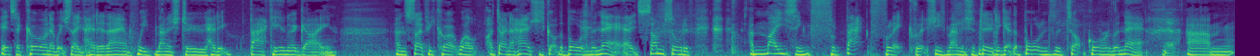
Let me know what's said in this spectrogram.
It's a corner which they've headed out. We've managed to head it back in again. And Sophie Quirk, well, I don't know how she's got the ball in the net. It's some sort of amazing back flick that she's managed to do to get the ball into the top corner of the net. Yeah. Um,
